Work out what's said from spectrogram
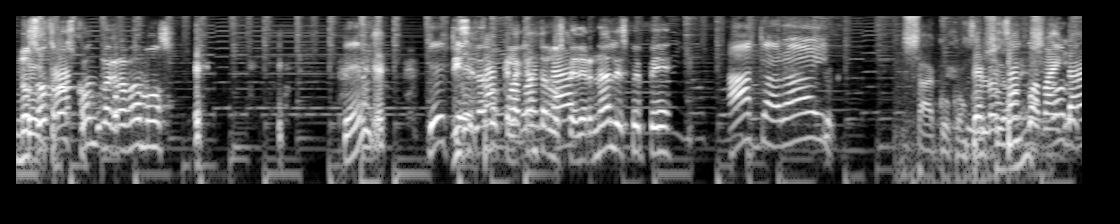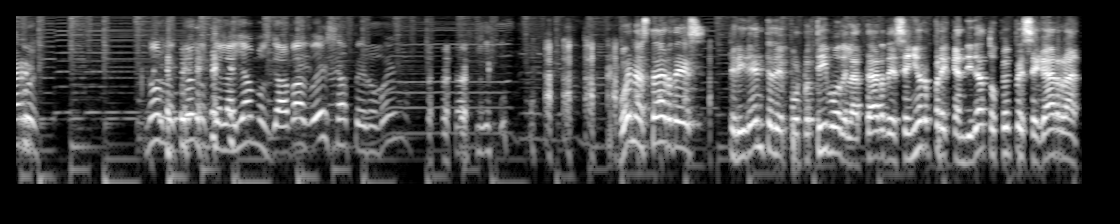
Nosotros, ¿cuándo la grabamos? ¿Qué? ¿Qué? Dice. Lalo que la cantan los pedernales, Pepe. ¡Ah, caray! Saco Se lo saco a conclusiones. bailar. No recuerdo que la hayamos grabado esa, pero bueno. Buenas tardes, Tridente Deportivo de la tarde. Señor precandidato Pepe Segarra,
